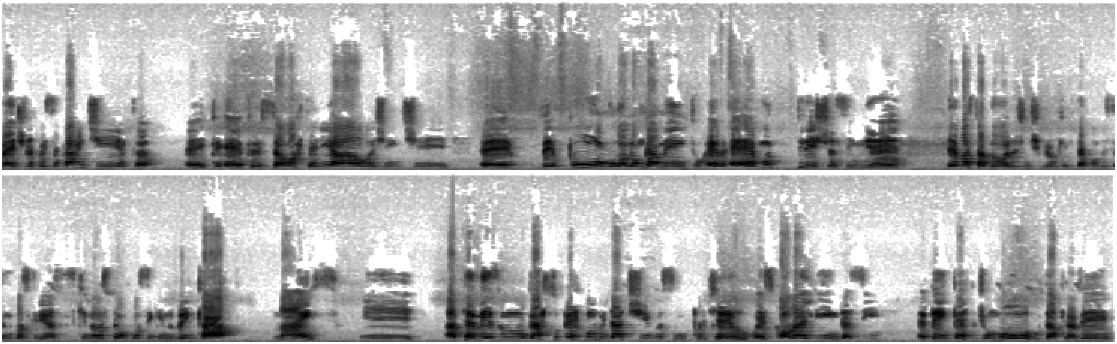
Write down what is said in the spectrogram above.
mede frequência cardíaca, é, é, pressão arterial, a gente é, vê pulo, alongamento. É, é, muito triste, assim, é devastador a gente ver o que está acontecendo com as crianças que não estão conseguindo brincar mais e até mesmo um lugar super convidativo, assim, porque a escola é linda, assim, é bem perto de um morro, dá para ver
